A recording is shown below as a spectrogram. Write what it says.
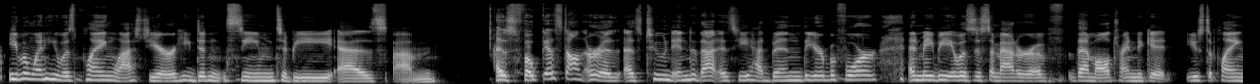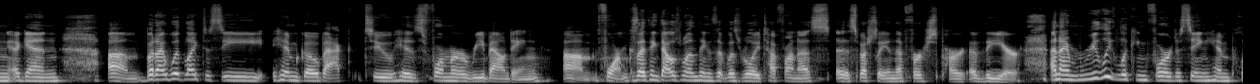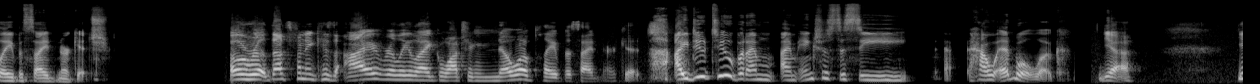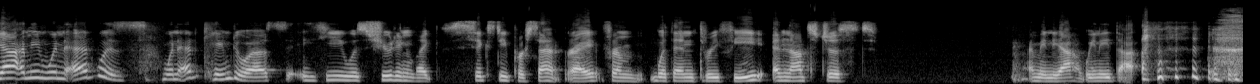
even when he was playing last year, he didn't seem to be as um as focused on or as, as, tuned into that as he had been the year before. And maybe it was just a matter of them all trying to get used to playing again. Um, but i would like to see him go back to his former rebounding um, form because i think that was one of the things that was really tough on us especially in the first part of the year. And i'm really looking forward to seeing him play beside nurkic. Oh, that's funny because I really like watching Noah play beside Nurkic. I do too, but I'm I'm anxious to see how Ed will look. Yeah. Yeah, I mean when Ed was when Ed came to us, he was shooting like sixty percent, right? From within three feet. And that's just I mean, yeah, we need that. we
